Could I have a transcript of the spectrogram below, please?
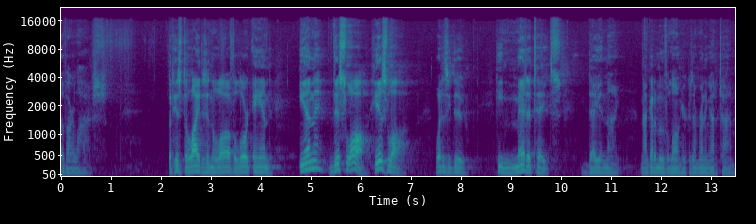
of our lives. But his delight is in the law of the Lord. And in this law, his law, what does he do? He meditates day and night. Now I got to move along here because I'm running out of time.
